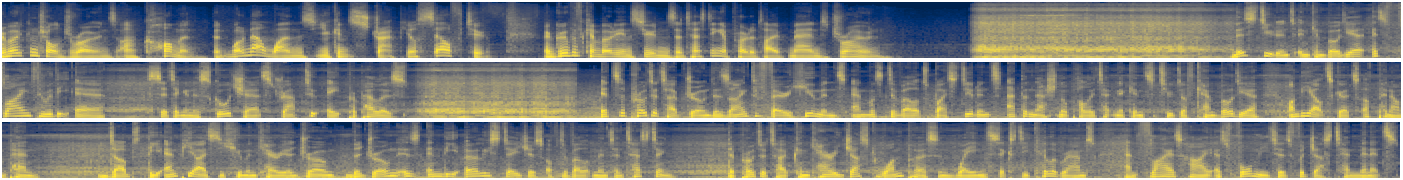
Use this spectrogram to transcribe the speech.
Remote control drones are common, but what about ones you can strap yourself to? A group of Cambodian students are testing a prototype manned drone. This student in Cambodia is flying through the air, sitting in a school chair strapped to eight propellers. It's a prototype drone designed to ferry humans and was developed by students at the National Polytechnic Institute of Cambodia on the outskirts of Phnom Penh. Dubbed the NPIC human carrier drone, the drone is in the early stages of development and testing. The prototype can carry just one person weighing 60 kilograms and fly as high as 4 meters for just 10 minutes.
